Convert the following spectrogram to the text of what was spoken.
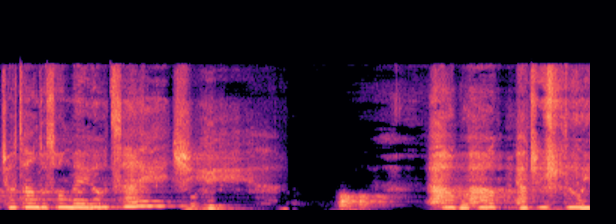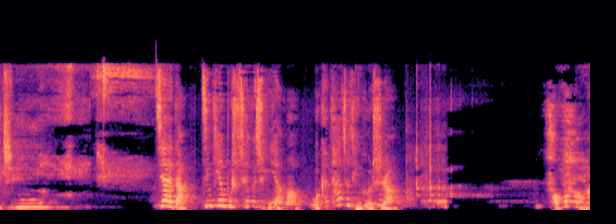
就当做从没有在一起，好不好？要继续都已经亲爱的，今天不是缺个巡演吗？我看他就挺合适啊，好不好嘛？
